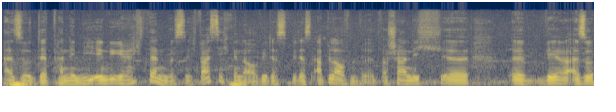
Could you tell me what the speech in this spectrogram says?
also der Pandemie irgendwie gerecht werden müssen. Ich weiß nicht genau, wie das, wie das ablaufen wird. Wahrscheinlich äh, äh, wäre also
